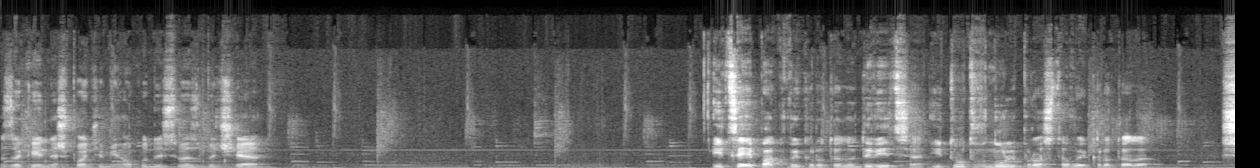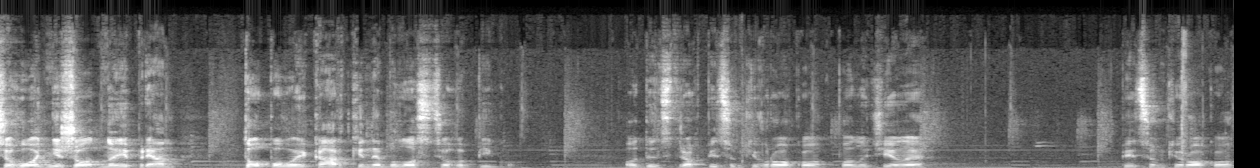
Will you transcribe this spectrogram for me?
Закинеш потім його кудись в СБЧ. І цей пак викрутили, дивіться. І тут в нуль просто викрутили. Сьогодні жодної прям топової картки не було з цього піку. Один з трьох підсумків року полетіли. Підсумки року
